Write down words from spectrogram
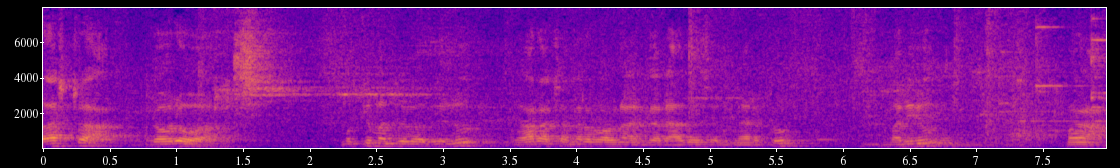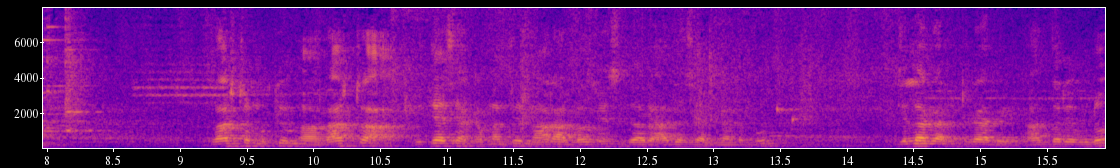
రాష్ట్ర గౌరవ ముఖ్యమంత్రి వర్యులు నారా చంద్రబాబు నాయుడు గారి ఆదేశాల మేరకు మరియు మన రాష్ట్ర ముఖ్య రాష్ట్ర విద్యాశాఖ మంత్రి నారా లోకేష్ గారి ఆదేశాల మేరకు జిల్లా కలెక్టర్ గారి ఆధ్వర్యంలో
